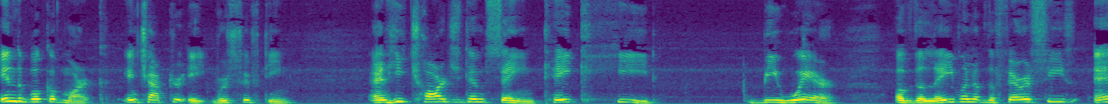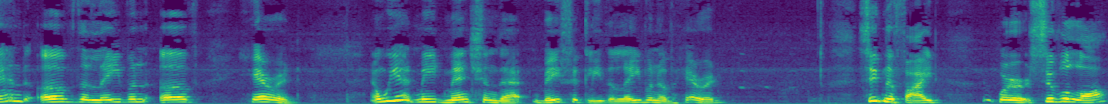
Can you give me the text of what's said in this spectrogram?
in the book of Mark, in chapter 8, verse 15 and he charged them, saying, Take heed, beware of the leaven of the Pharisees and of the leaven of Herod. And we had made mention that basically the leaven of Herod signified where civil law,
